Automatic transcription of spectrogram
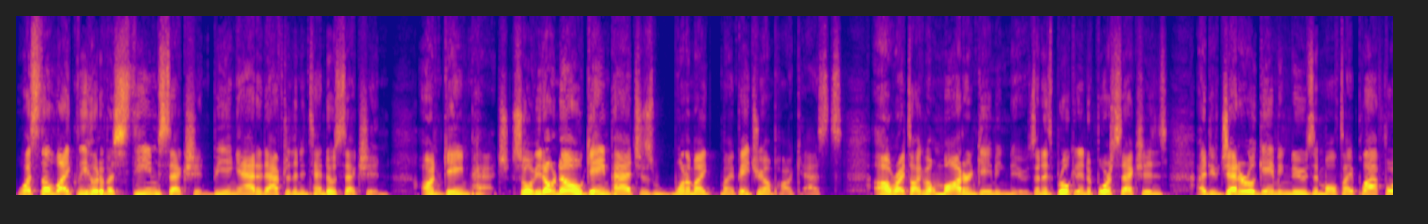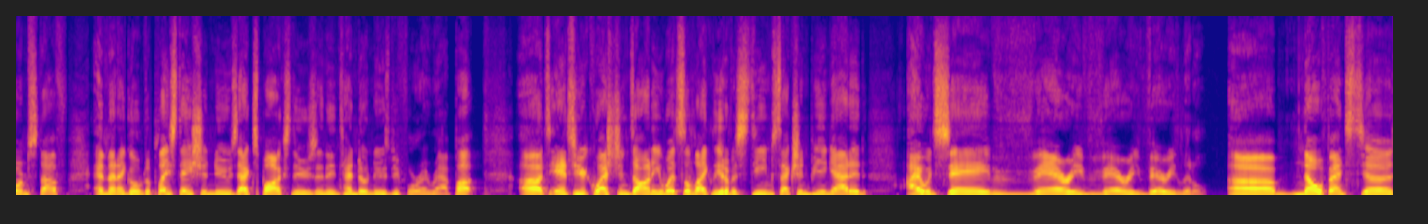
what's the likelihood of a Steam section being added after the Nintendo section on Game Patch? So if you don't know, Game Patch is one of my, my Patreon podcasts uh, where I talk about modern gaming news. And it's broken into four sections. I do general gaming news and multi-platform stuff. And then I go to PlayStation news, Xbox news, and Nintendo news before I wrap up. Uh, to answer your question, Donnie, what's the likelihood of a Steam section being added? I would say very, very, very little. Um, no offense to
